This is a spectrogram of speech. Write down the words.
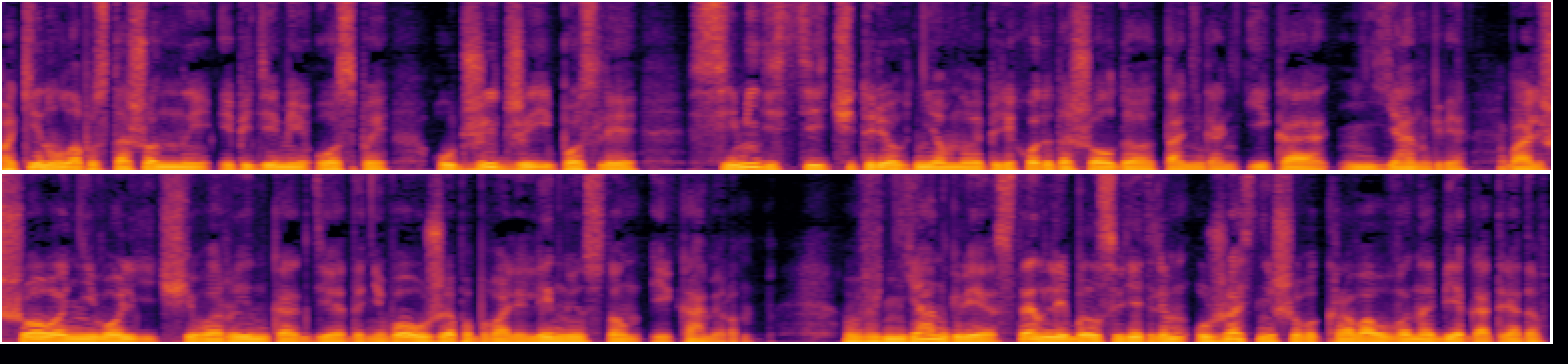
покинул опустошенный эпидемией оспы Уджиджи и после 74-дневного перехода дошел до Танганьика Ньянгве, большого невольничьего рынка, где до него уже побывали Линвинстон и Камерон. В Ньянгве Стэнли был свидетелем ужаснейшего кровавого набега отрядов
